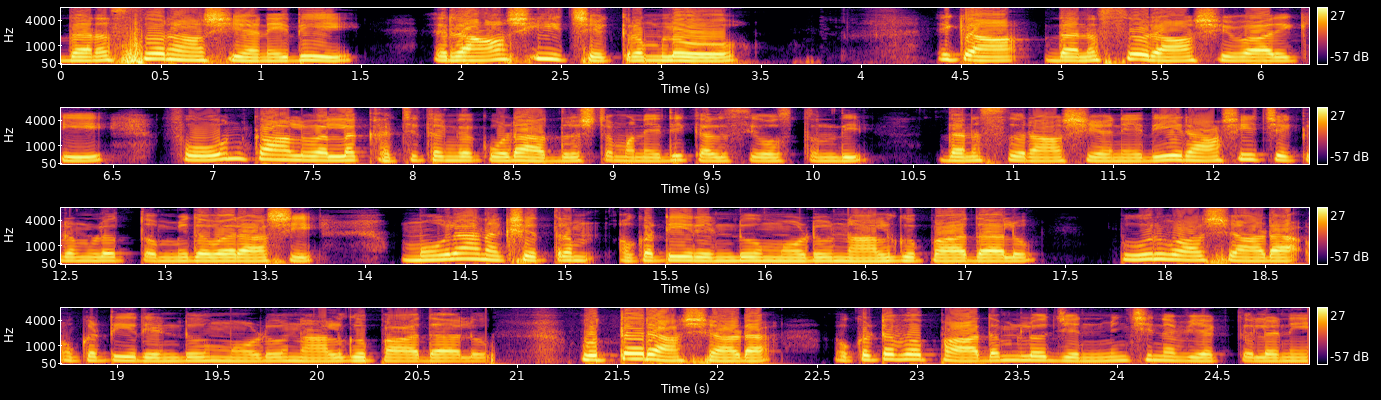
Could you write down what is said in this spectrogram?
ధనస్సు రాశి అనేది రాశి చక్రంలో ఇక ధనస్సు రాశి వారికి ఫోన్ కాల్ వల్ల ఖచ్చితంగా కూడా అదృష్టం అనేది కలిసి వస్తుంది. ధనస్సు రాశి అనేది రాశి చక్రంలో తొమ్మిదవ రాశి. మూలా నక్షత్రం ఒకటి రెండు మూడు నాలుగు పాదాలు. పూర్వాషాఢ ఒకటి రెండు మూడు నాలుగు పాదాలు. ఉత్తరాషాఢ ఒకటవ పాదంలో జన్మించిన వ్యక్తులని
